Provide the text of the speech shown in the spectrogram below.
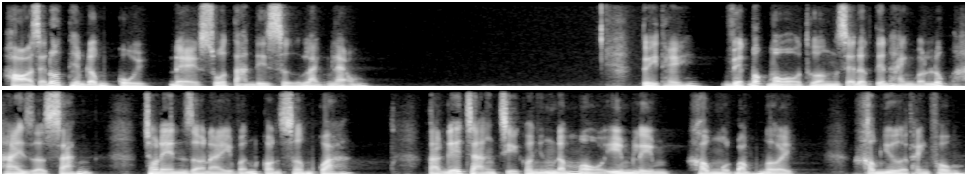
Họ sẽ đốt thêm đống củi Để xua tan đi sự lạnh lẽo. Tuy thế, Việc bốc mộ thường sẽ được tiến hành vào lúc 2 giờ sáng, Cho nên giờ này vẫn còn sớm quá. Cả Nghĩa Trang chỉ có những nấm mộ im lìm, Không một bóng người. Không như ở thành phố.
